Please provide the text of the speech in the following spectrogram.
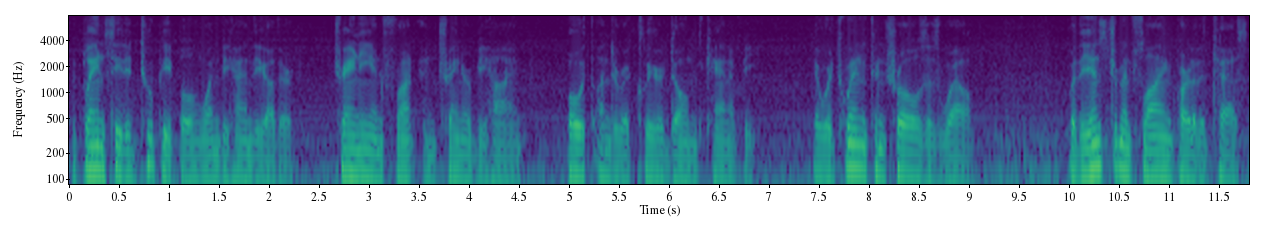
The plane seated two people, one behind the other, trainee in front and trainer behind, both under a clear domed canopy. There were twin controls as well. For the instrument flying part of the test,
